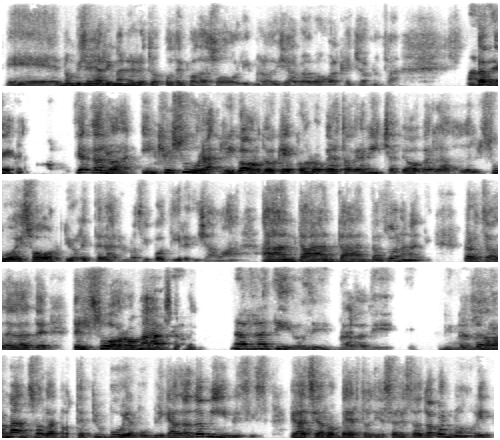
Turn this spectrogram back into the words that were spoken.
eh, non bisogna rimanere troppo tempo da soli, me lo diceva proprio qualche giorno fa. Ah, Va bene. Allora, in chiusura ricordo che con Roberto Gramicci abbiamo parlato del suo esordio letterario, non si può dire diciamo anta, anta, anta suonati, però insomma della, de, del suo romanzo narrativo, sì, narrativo. Il suo romanzo La notte più buia, pubblicato da Mimesis. Grazie a Roberto di essere stato con noi.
